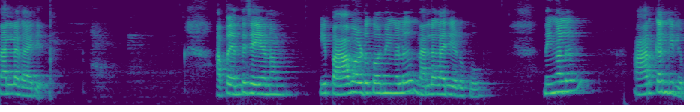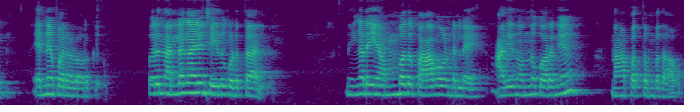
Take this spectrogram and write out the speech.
നല്ല കാര്യം. അപ്പോൾ എന്ത് ചെയ്യണം? ഈ പാവം എടുക്കുമോ നിങ്ങൾ നല്ല കാര്യം എടുക്കൂ. നിങ്ങൾ ആർക്കെങ്കിലും എന്നെ പോലുള്ളവർക്ക് ഒരു നല്ല കാര്യം ചെയ്തു കൊടുത്താൽ നിങ്ങളുടെ ഈ അമ്പത് പാവം ഉണ്ടല്ലേ അതിൽ നിന്നൊന്ന് കുറഞ്ഞ് നാൽപ്പത്തൊമ്പതാവും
